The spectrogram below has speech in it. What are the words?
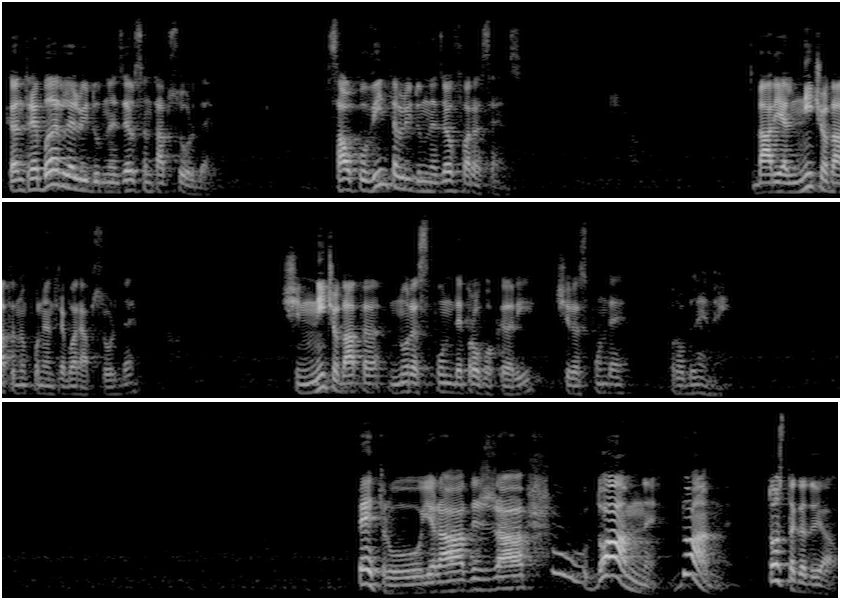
că întrebările lui Dumnezeu sunt absurde sau cuvintele lui Dumnezeu fără sens. Dar el niciodată nu pune întrebări absurde și niciodată nu răspunde provocării, ci răspunde problemei. Petru era deja, Doamne, Doamne, toți tăgăduiau.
